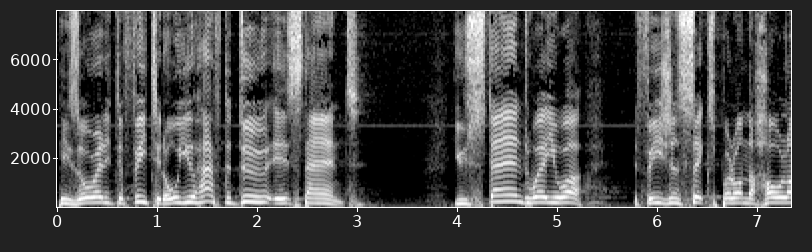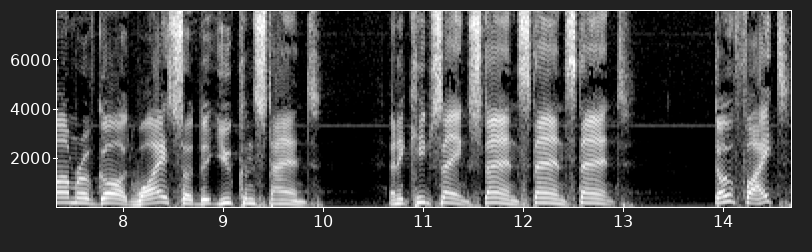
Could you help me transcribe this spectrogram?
He's already defeated. All you have to do is stand. You stand where you are. Ephesians 6 put on the whole armor of God. Why? So that you can stand. And it keeps saying, stand, stand, stand. Don't fight.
